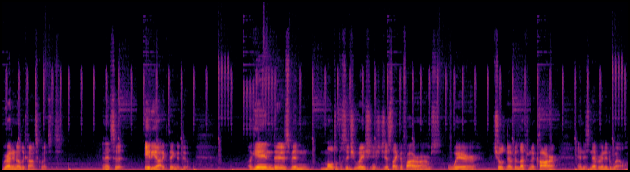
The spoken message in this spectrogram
we already know the consequences. And that's an idiotic thing to do. Again, there's been multiple situations, just like the firearms, where children have been left in the car and it's never ended well.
